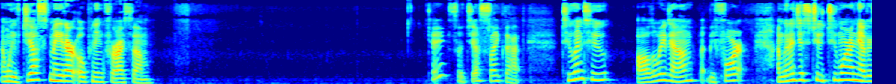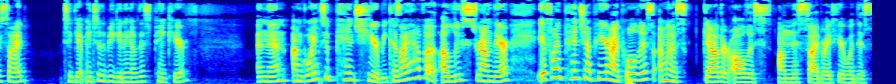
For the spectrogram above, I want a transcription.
And we've just made our opening for our thumb. Okay, so just like that. Two and two all the way down. But before, I'm going to just do two more on the other side to get me to the beginning of this pink here. And then I'm going to pinch here because I have a, a loose strand there. If I pinch up here and I pull this, I'm going to gather all this on this side right here with this,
